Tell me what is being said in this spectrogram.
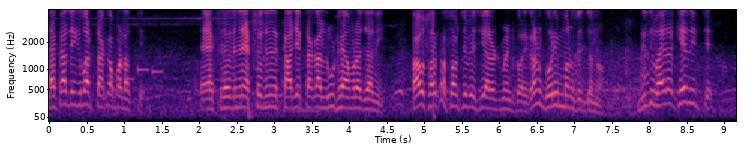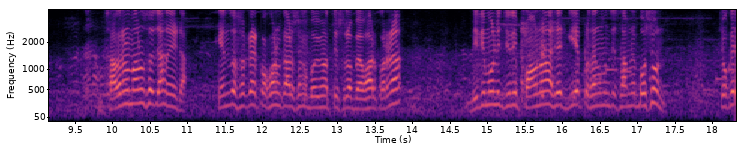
একাধিকবার টাকা পাঠাচ্ছে। একশো দিনের একশো দিনের কাজের টাকা লুট হয় আমরা জানি। তাও সরকার সবচেয়ে বেশি অ্যালটমেন্ট করে, কারণ গরিব মানুষের জন্য। দিদি ভাইরা খেয়ে নিচ্ছে। সাধারণ মানুষও জানে এটা। কেন্দ্র সরকার কখনো কারোর সঙ্গে বৈমাত্রী সুলভ ব্যবহার করে না। দিদিমণির যদি পাওনা আছে গিয়ে প্রধানমন্ত্রীর সামনে বসুন। চোখে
